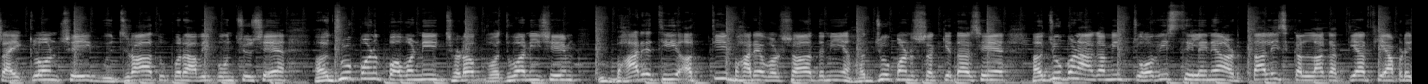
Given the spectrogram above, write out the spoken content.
સાયક્લોન છે એ ગુજરાત ઉપર આવી પહોંચ્યું છે. હજુ પણ પવનની ઝડપ વધવાની છે. ભારેથી અતિ ભારે વરસાદની હજુ પણ શક્યતા છે. હજુ પણ આગામી ચોવીસથી લઈને અડતાલીસ કલાક અત્યારથી આપણે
